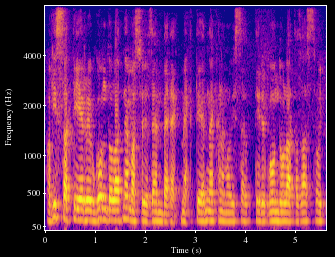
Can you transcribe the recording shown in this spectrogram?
A visszatérő gondolat nem az, hogy az emberek megtérnek, hanem a visszatérő gondolat az az, hogy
